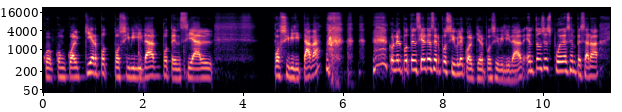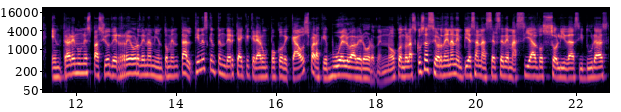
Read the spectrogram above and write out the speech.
con cualquier po posibilidad potencial posibilitada, con el potencial de hacer posible cualquier posibilidad, entonces puedes empezar a entrar en un espacio de reordenamiento mental. Tienes que entender que hay que crear un poco de caos para que vuelva a haber orden, ¿no? Cuando las cosas se ordenan empiezan a hacerse demasiado sólidas y duras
